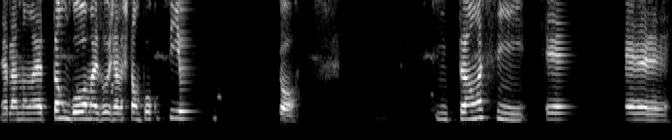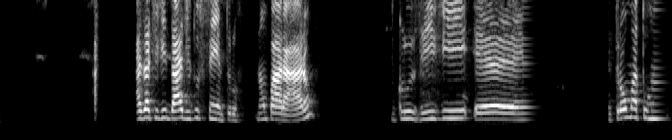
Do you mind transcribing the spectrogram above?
ela não é tão boa, mas hoje ela está um pouco pior. Então, assim, é, é, as atividades do centro não pararam, inclusive é, entrou uma turma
